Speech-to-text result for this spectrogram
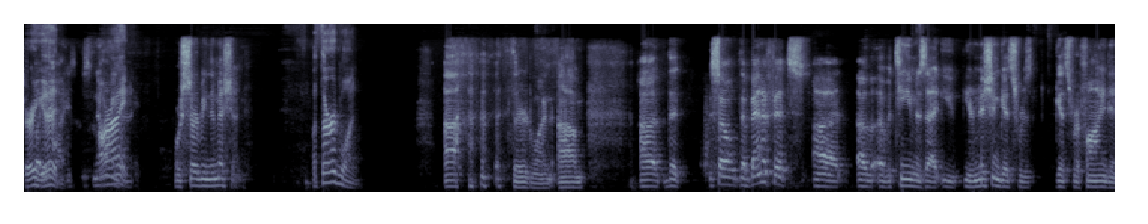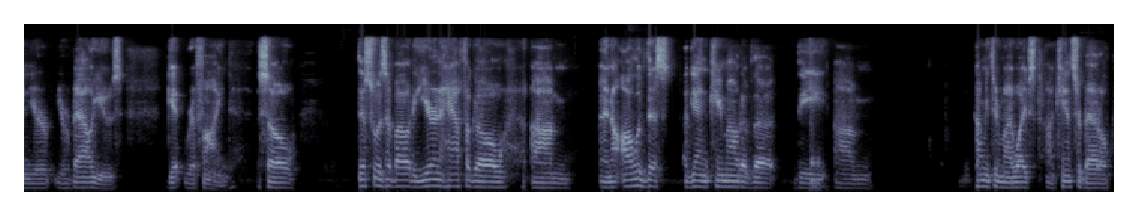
very good. yeah, all right. we're serving the mission. A third one. Uh, third one. Um, uh, the so the benefits uh, of, of a team is that you your mission gets re- gets refined and your your values get refined. So this was about a year and a half ago, um, and all of this again came out of the the um, coming through my wife's uh, cancer battle.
